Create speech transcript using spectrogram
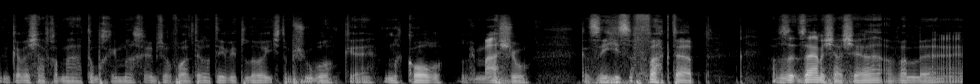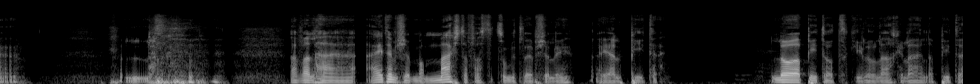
אני מקווה שאף אחד מהתומכים האחרים של רפואה אלטרנטיבית לא ישתמשו בו כמקור למשהו, כזה he's a fucked up. אבל זה, זה היה משעשע, אבל... לא. אבל האייטם שממש תפס את תשומת לב שלי היה על פיתה. לא הפיתות, כאילו, לאכילה, אלא פיתה...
